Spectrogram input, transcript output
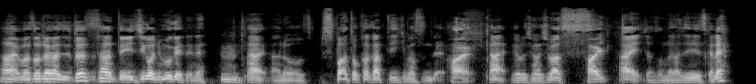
はい、まあそんな感じで、とりあえず3.15に向けてね、はい、あの、スパートかかっていきますんで、はいはい、よろしくお願いします。はいはい、じゃあそんな感じでいいですかね。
